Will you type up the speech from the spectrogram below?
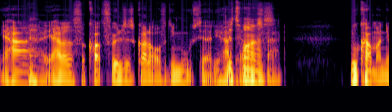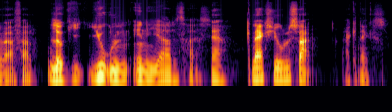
Jeg har, Ja. ja. jeg har været for ko- følelseskold over for de mus der. De har Det det, tror jeg også svært. Nu kommer den i hvert fald. Luk julen ind i hjertet, Thijs. Ja. Knacks julesang af Knacks.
